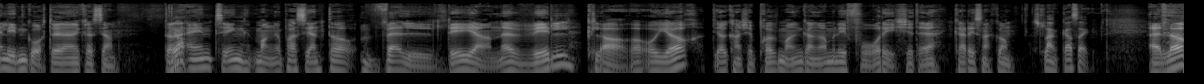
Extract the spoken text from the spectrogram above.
En liten gåte, Christian. Det er én ting mange pasienter veldig gjerne vil klare å gjøre. De har kanskje prøvd mange ganger, men de får det ikke til. Hva er det de snakker om? Slanke seg. Eller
